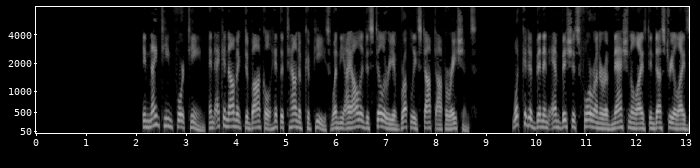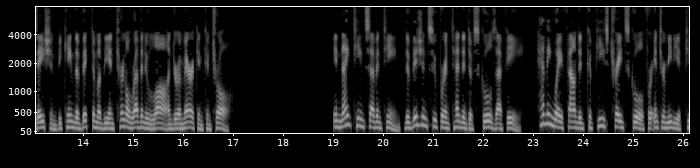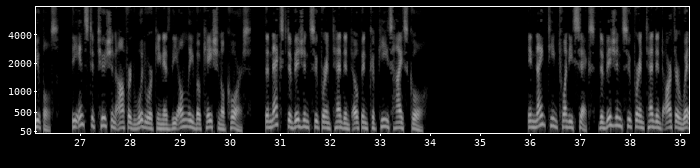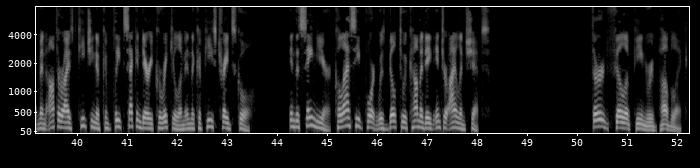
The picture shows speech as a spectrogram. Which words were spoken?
In 1914, an economic debacle hit the town of Capiz when the Ayala distillery abruptly stopped operations. What could have been an ambitious forerunner of nationalized industrialization became the victim of the Internal Revenue Law under American control. In 1917, Division Superintendent of Schools F.E. Hemingway founded Capiz Trade School for intermediate pupils. The institution offered woodworking as the only vocational course. The next division superintendent opened Capiz High School. In 1926, Division Superintendent Arthur Whitman authorized teaching of complete secondary curriculum in the Capiz Trade School. In the same year, Culasi Port was built to accommodate inter-island ships. Third Philippine Republic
